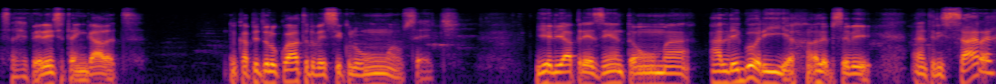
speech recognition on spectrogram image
Essa referência está em Gálatas, no capítulo 4, do versículo 1 ao 7. E ele apresenta uma alegoria, olha para você ver, entre Sara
